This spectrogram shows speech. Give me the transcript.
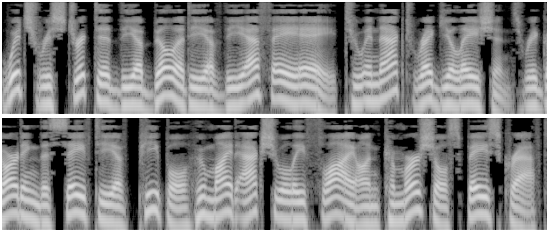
which restricted the ability of the FAA to enact regulations regarding the safety of people who might actually fly on commercial spacecraft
